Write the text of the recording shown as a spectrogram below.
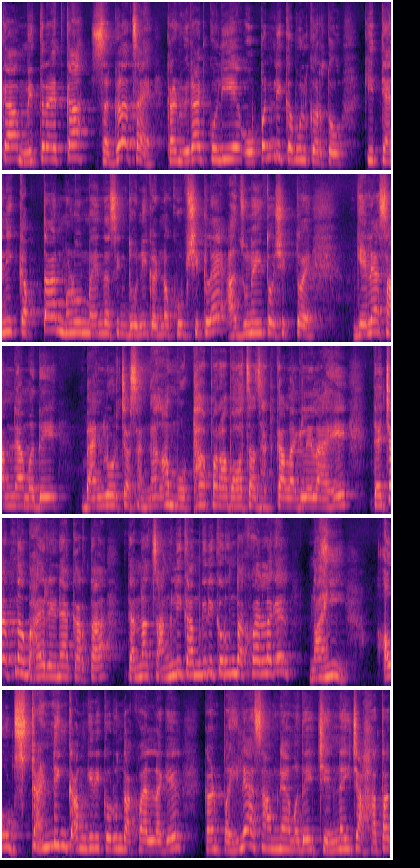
का मित्र आहेत का सगळंच आहे. कारण विराट कोहली हे ओपनली कबूल करतो की त्यांनी कप्तान म्हणून महेंद्रसिंग धोनीकडनं खूप शिकलं आहे अजूनही तो शिकतोय. गेल्या सामन्यामध्ये बँगलोरच्या संघाला मोठा पराभवाचा झटका लागलेला आहे. त्याच्यातनं बाहेर येण्याकरता त्यांना चांगली कामगिरी करून दाखवायला लागेल? नाही. आउटस्टँडिंग कामगिरी करून दाखवायला लागेल. कारण पहिल्या सामन्यामध्ये चेन्नईच्या हातात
